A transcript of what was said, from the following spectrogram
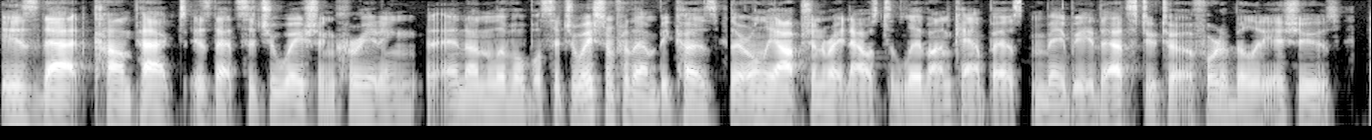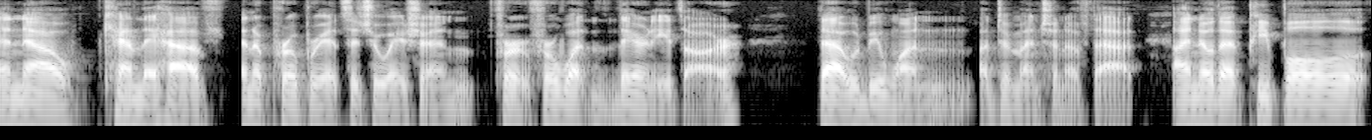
Is that compact, is that situation creating an unlivable situation for them because their only option right now is to live on campus? Maybe that's due to affordability issues. And now, can they have an appropriate situation for, for what their needs are? That would be one uh, dimension of that. I know that people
